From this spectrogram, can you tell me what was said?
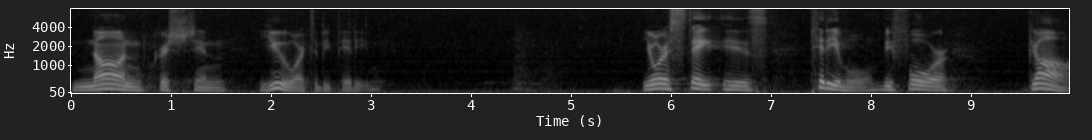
Non Christian, you are to be pitied. Your state is pitiable before God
